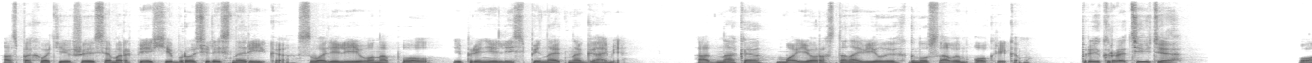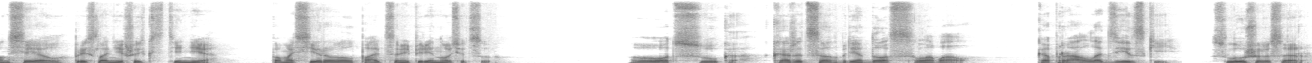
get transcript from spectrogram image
а спохватившиеся морпехи бросились на Рика, свалили его на пол и принялись пинать ногами. Однако майор остановил их гнусавым окриком. «Прекратите!» Он сел, прислонившись к стене, помассировал пальцами переносицу. «Вот сука, кажется, он мне нос сломал. Капрал Ладзинский. Слушаю, сэр.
